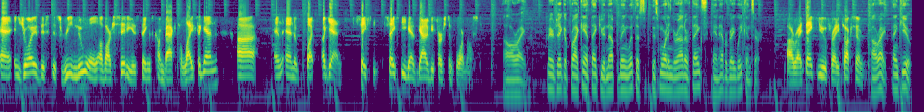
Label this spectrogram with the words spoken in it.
and enjoy this this renewal of our city as things come back to life again. Uh, and and but again, safety, safety has got to be first and foremost. All right, Mayor Jacob Frey, I can't thank you enough for being with us this morning, Your Honor. Thanks, and have a great weekend, sir. All right, thank you, Freddie. Talk soon. All right, thank you.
